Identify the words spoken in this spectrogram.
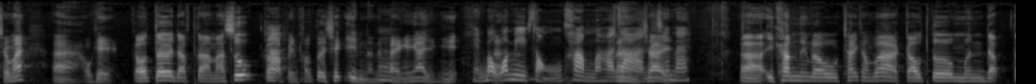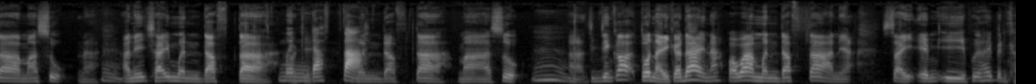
ใช่ไหมอ่าโอเคเคาน์เตอร์ดัฟตามาสุก็ค่ะ เป็นเคาน์เตอร์เช็คอินนะอืมแปลง่าย ๆ อย่างนี้ เห็นบอกว่ามีสองคำนะคะอาจารย์อ่าใช่ใช่ไหม อ่าอีกคำหนึ่งเราใช้คำว่าเกาเตอร์เมนดัฟตามาสุนะอืมอันนี้ใช้เมนดัฟตาเมนโอคดัฟตาเมนดัฟตามาสุอืมอ่าจริงๆก็ตัวไหนก็ได้นะ เพราะว่าเมนดัฟตาเนี่ยใส่ me เพื่อให้เป็นค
